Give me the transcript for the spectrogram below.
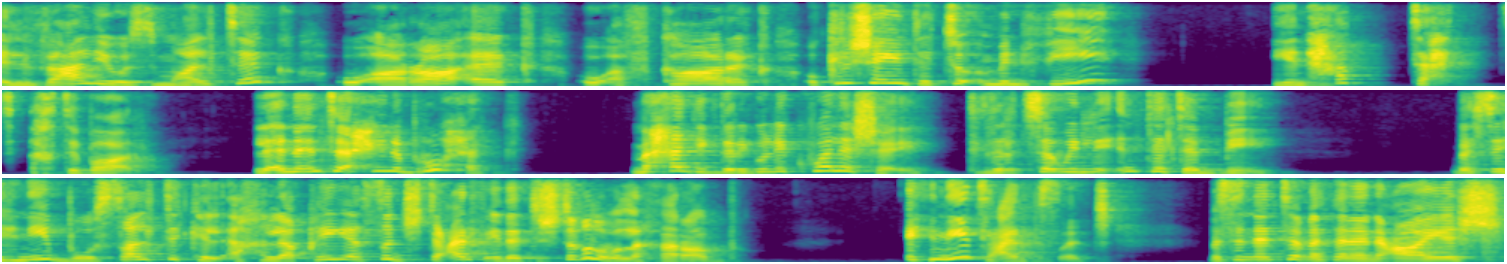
الفاليوز مالتك وآرائك وأفكارك وكل شيء أنت تؤمن فيه ينحط تحت اختبار. لأن أنت الحين بروحك. ما حد يقدر يقول لك ولا شيء. تقدر تسوي اللي أنت تبيه. بس هني بوصلتك الأخلاقية صدق تعرف إذا تشتغل ولا خراب. هني تعرف صدق. بس إن أنت مثلا عايش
